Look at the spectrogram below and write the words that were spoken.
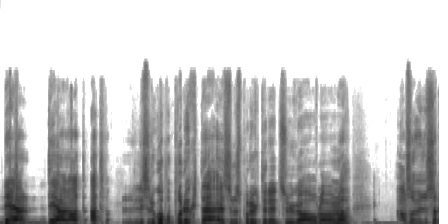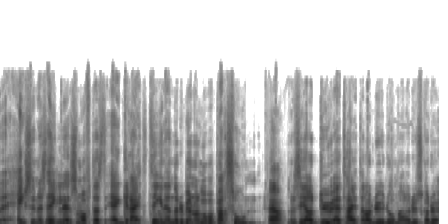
det, det at, at Hvis du går på produktet Jeg synes produktet ditt suger og bla, bla, bla. Mm. Altså, så det, Jeg synes egentlig som oftest er greit. Tingene når du begynner å gå på personen. Ja. Når du sier at du er teit, eller du er dum, eller du skal dø.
